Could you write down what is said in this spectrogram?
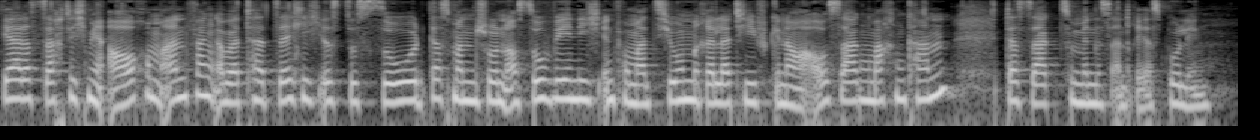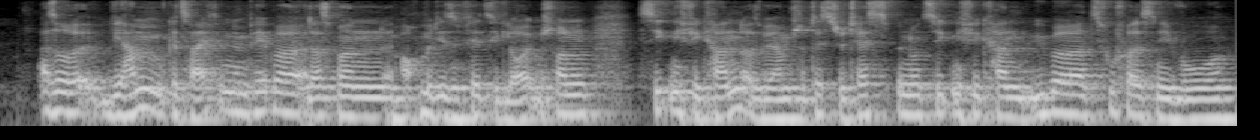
Ja, das dachte ich mir auch am Anfang, aber tatsächlich ist es so, dass man schon aus so wenig Informationen relativ genaue Aussagen machen kann. Das sagt zumindest Andreas Bulling. Also wir haben gezeigt in dem Paper, dass man auch mit diesen 40 Leuten schon signifikant, also wir haben statistische Tests benutzt, signifikant über Zufallsniveau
